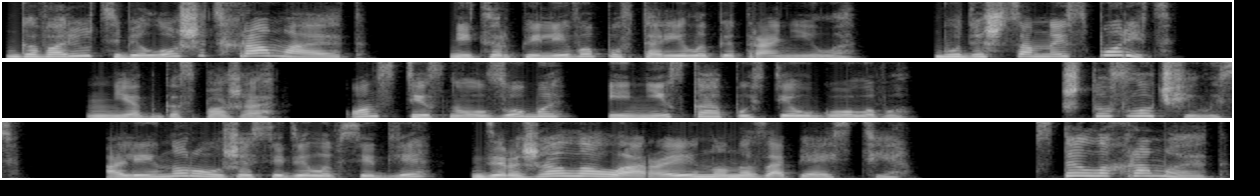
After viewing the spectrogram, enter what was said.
«Говорю тебе, лошадь хромает», — нетерпеливо повторила Петронила. «Будешь со мной спорить?» «Нет, госпожа, он стиснул зубы и низко опустил голову. Что случилось? Алейнора уже сидела в седле, держала Лорейну на запястье. «Стелла хромает»,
